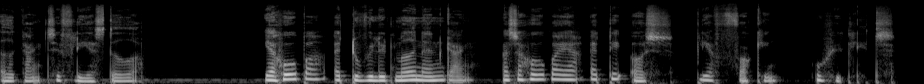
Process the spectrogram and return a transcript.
adgang til flere steder. Jeg håber, at du vil lytte med en anden gang, og så håber jeg, at det også bliver fucking uhyggeligt.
